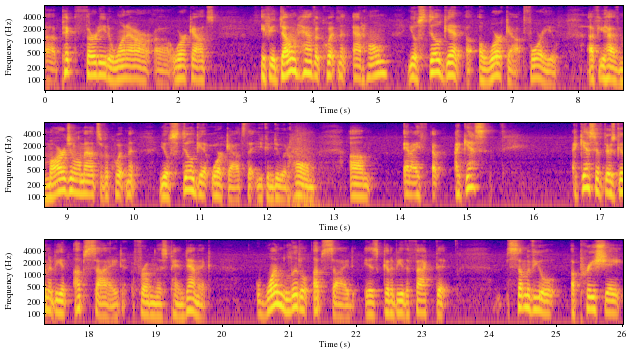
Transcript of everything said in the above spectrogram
uh, pick 30 to one hour uh, workouts. If you don't have equipment at home, you'll still get a, a workout for you. if you have marginal amounts of equipment, you'll still get workouts that you can do at home. Um, and I, I guess I guess if there's going to be an upside from this pandemic, one little upside is going to be the fact that some of you will appreciate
